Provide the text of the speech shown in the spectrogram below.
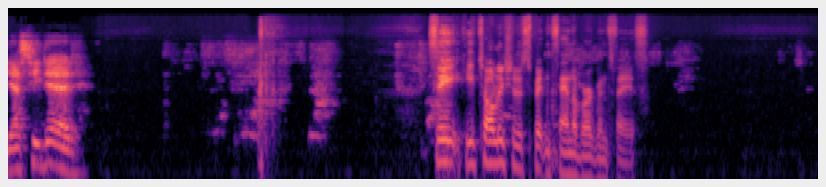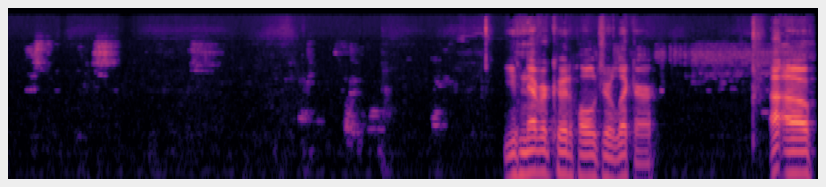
Yes, he did. See, he totally should have spit in Sandahl Bergman's face. You never could hold your liquor. Uh oh.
